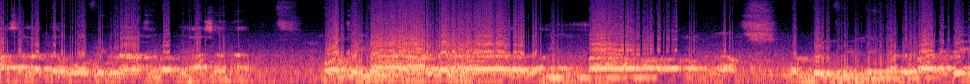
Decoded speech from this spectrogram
حسنة وفي الآخرة حسنة وقنا عذاب النار. رب اغفر لي ولوالدي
